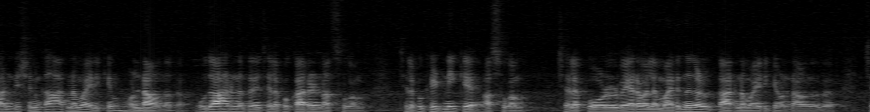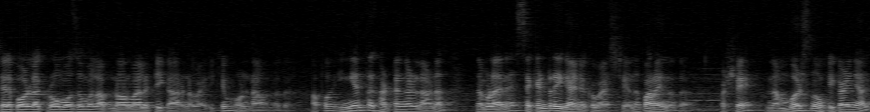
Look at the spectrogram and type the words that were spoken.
കണ്ടീഷൻ കാരണമായിരിക്കും ഉണ്ടാവുന്നത്. ഉദാഹരണത്തിന് ചിലപ്പോൾ കരളിന് അസുഖം ചിലപ്പോൾ കിഡ്നിക്ക് അസുഖം ചിലപ്പോൾ വേറെ വല്ല മരുന്നുകൾ കാരണമായിരിക്കും ഉണ്ടാവുന്നത്. ചിലപ്പോൾ ഉള്ള ക്രോമോസോമൽ അബ്നോർമാലിറ്റി കാരണമായിരിക്കും ഉണ്ടാവുന്നത്. അപ്പോൾ ഇങ്ങനത്തെ ഘട്ടങ്ങളിലാണ് നമ്മൾ അതിനെ സെക്കൻഡറി ഗൈനക്കോമാസ്റ്റി എന്ന് പറയുന്നത്. പക്ഷേ നമ്പേഴ്സ് നോക്കിക്കഴിഞ്ഞാൽ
